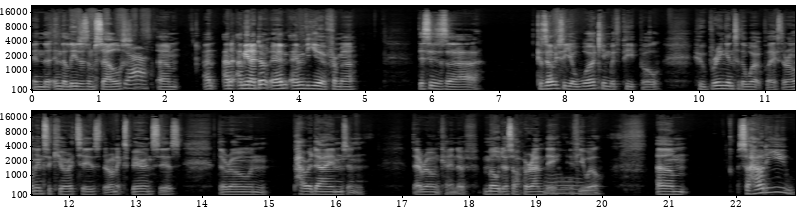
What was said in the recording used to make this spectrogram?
in the in the leaders themselves. Yeah. Um, and and I mean, I don't envy you from a this is because uh, obviously you're working with people who bring into the workplace their own insecurities, their own experiences, their own paradigms, and their own kind of modus operandi, mm. if you mm. will. Um, so how do you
